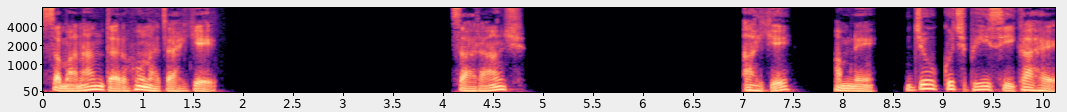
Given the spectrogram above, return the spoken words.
समानांतर होना चाहिए। सारांश। आइए हमने जो कुछ भी सीखा है,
